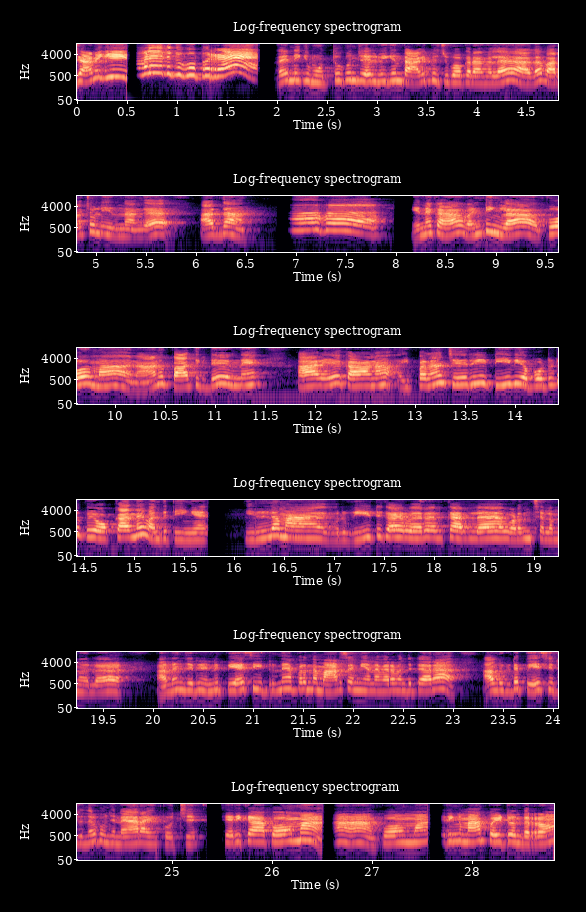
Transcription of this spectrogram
ஜானகி. எதுக்கு அதான் இன்னைக்கு முத்துக்கும் செல்விக்கும் தாலி பிச்சு கோக்குறாங்கல்ல அதான் வர சொல்லியிருந்தாங்க. அதான். ஓஹோ. என்னக்கா வந்துட்டிங்களா? போம்மா நானும் பார்த்துக்கிட்டே இருந்தேன். ஆளையே காணோம் இப்போ தான் சரி டிவியை போட்டுட்டு போய் உக்காந்தே வந்துட்டீங்க. இல்லைம்மா இவர் வீட்டுக்கார் வேற இருக்கார்ல உடம்பு செல்லாமல அதான் சரி நின்று பேசிகிட்டு இருந்தேன். அப்புறம் இந்த மாடசாமி அண்ணன் வேற வந்துட்டாரா? அவர்கிட்ட பேசிகிட்டு இருந்தா கொஞ்சம் நேரம் ஆகி போச்சு. சரிக்கா போவோமா ஆ ஆ போவோம்மா சரிங்கம்மா போயிட்டு வந்துடுறோம்.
